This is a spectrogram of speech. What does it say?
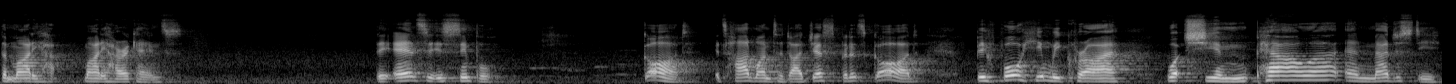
the mighty, mighty hurricanes? The answer is simple God. It's hard one to digest, but it's God. Before Him we cry, What sheer power and majesty!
